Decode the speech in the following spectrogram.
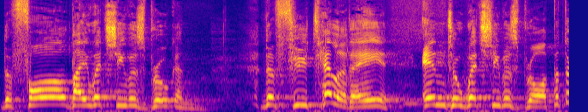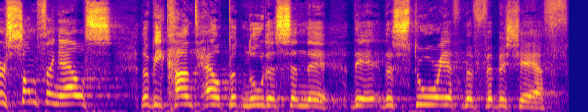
the fall by which he was broken the futility into which he was brought. But there's something else that we can't help but notice in the, the, the story of Mephibosheth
